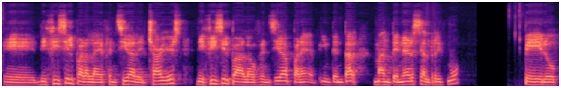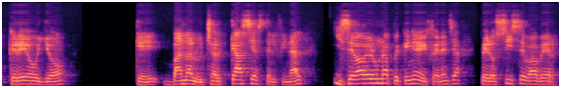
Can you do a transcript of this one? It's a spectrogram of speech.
eh, difícil para la defensiva de Chargers, difícil para la ofensiva para intentar mantenerse al ritmo, pero creo yo que van a luchar casi hasta el final y se va a ver una pequeña diferencia, pero sí se va a ver,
